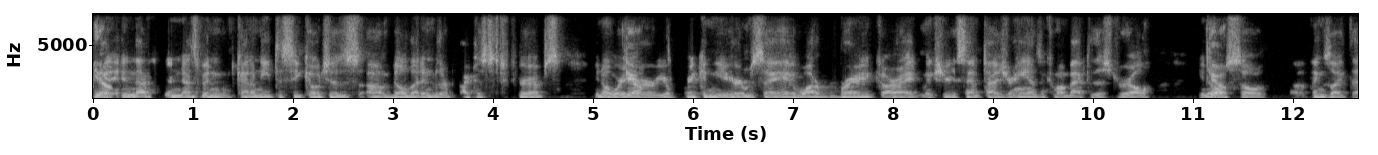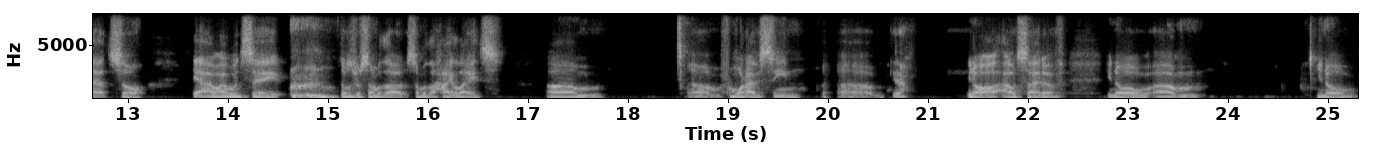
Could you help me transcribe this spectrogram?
Yep. and, and that's and that's been kind of neat to see coaches um, build that into their practice scripts. You know, where Yep. you're you're breaking, you hear them say, "Hey, water break. All right, make sure you sanitize your hands and come on back to this drill." You know, Yep. so uh, things like that. So, yeah, I, I would say those are some of the some of the highlights um, um, from what I've seen. Um, Yeah. You know, outside of you know um, you know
